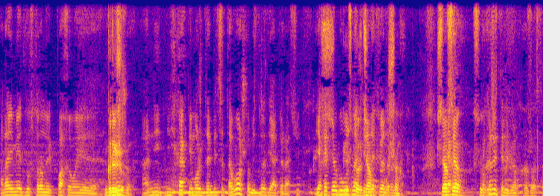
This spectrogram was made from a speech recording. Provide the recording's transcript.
она имеет двухсторонние паховые грыжу. грыжу. Они никак не может добиться того, чтобы сделать ей операцию. Я хотел бы узнать, Ирина Федоровна. Сейчас я... я... Покажите ребенка, пожалуйста.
